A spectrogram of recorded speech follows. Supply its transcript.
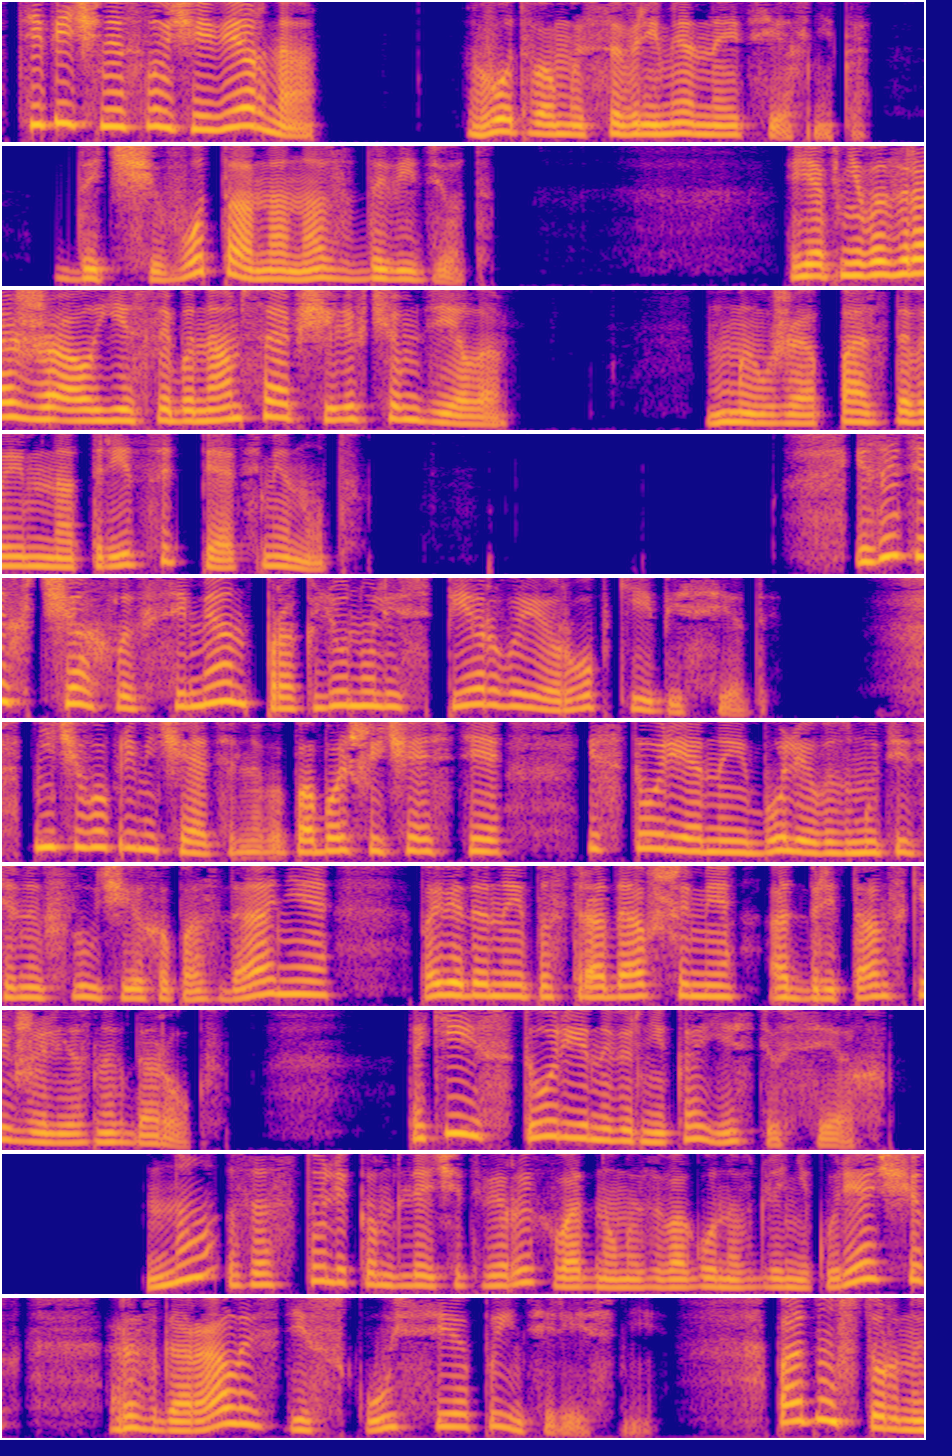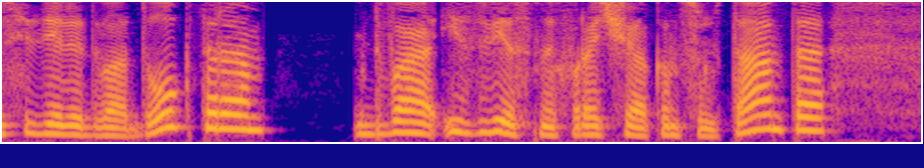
Типичный случай, верно? Вот вам и современная техника. До чего-то она нас доведет. Я б не возражал, если бы нам сообщили, в чем дело. Мы уже опаздываем на 35 минут. Из этих чахлых семян проклюнулись первые робкие беседы. Ничего примечательного, по большей части история о наиболее возмутительных случаях опоздания, поведанные пострадавшими от британских железных дорог. Такие истории наверняка есть у всех. Но за столиком для четверых в одном из вагонов для некурящих разгоралась дискуссия поинтереснее. По одну сторону сидели два доктора, два известных врача-консультанта,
